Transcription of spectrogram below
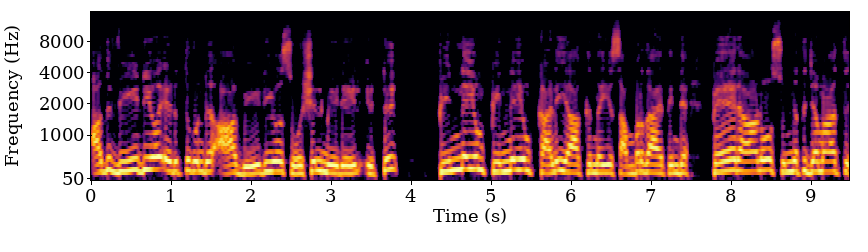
അത് വീഡിയോ എടുത്തുകൊണ്ട് ആ വീഡിയോ സോഷ്യൽ മീഡിയയിൽ ഇട്ട് പിന്നെയും പിന്നെയും കളിയാക്കുന്ന ഈ സമ്പ്രദായത്തിന്റെ പേരാണോ സുന്നത്ത് ജമാഅത്ത്.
